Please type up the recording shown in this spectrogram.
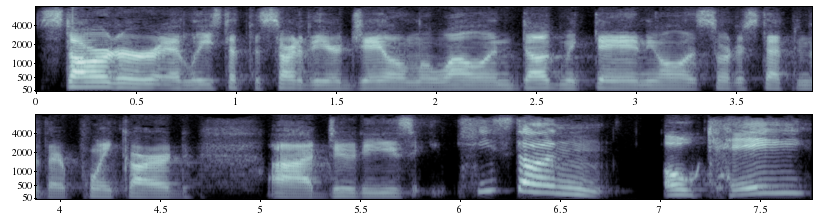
starter, at least at the start of the year, Jaelin Llewellyn. Dug McDaniel has sort of stepped into their point guard uh, duties. He's done okay,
